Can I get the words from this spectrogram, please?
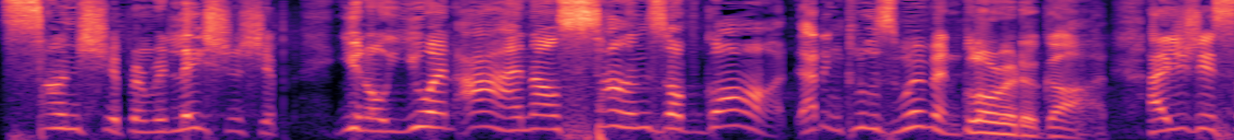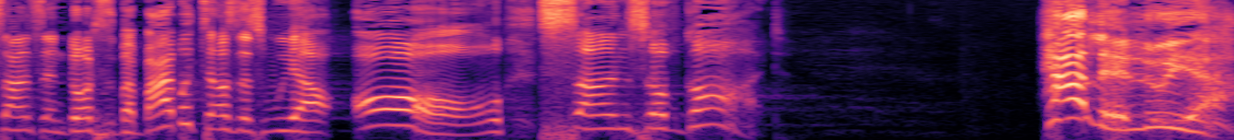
sonship and relationship. You know, you and I are now sons of God. That includes women, glory to God. I usually sons and daughters, but Bible tells us we are all sons of God. Hallelujah.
